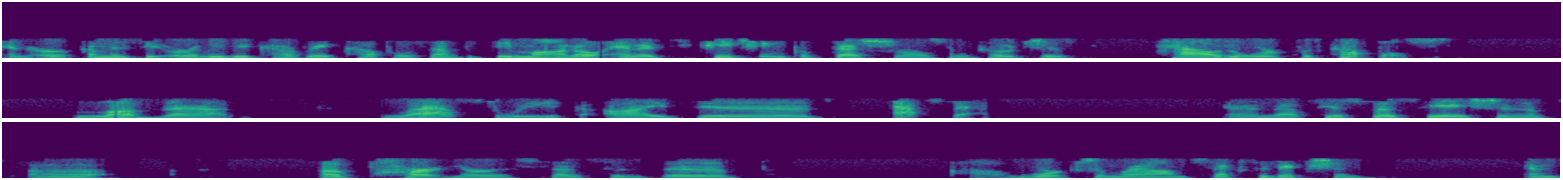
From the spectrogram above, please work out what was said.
And IRCM is the Early Recovery Couples Empathy Model, and it's teaching professionals and coaches how to work with couples. Love that. Last week I did APSAT, and that's the Association of uh, of Partner Sensitive uh, works around sex addiction. And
